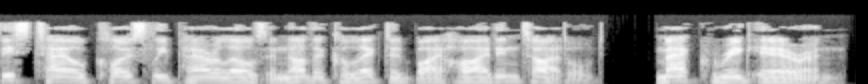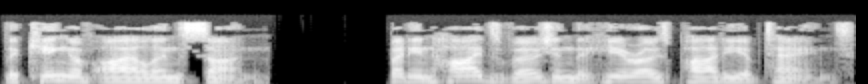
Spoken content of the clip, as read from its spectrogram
This tale closely parallels another collected by Hyde entitled, Mac Rig Éireann, the King of Ireland's Son. But in Hyde's version the hero's party obtains,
